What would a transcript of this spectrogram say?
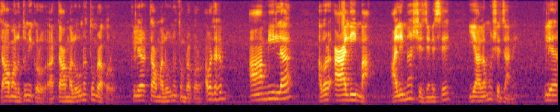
তা আমালু তুমি করো। আর তা আমালু না তোমরা করো। ক্লিয়ার তা আমালু না তোমরা করো। আবার দেখেন, আমিলা, আবার আলিমা। আলিমা সে জেনেছে, ইয়ালামু সে জানে। ক্লিয়ার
